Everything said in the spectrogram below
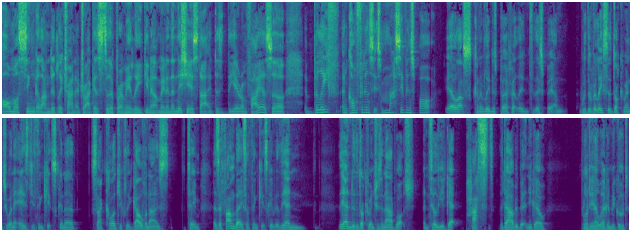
almost single-handedly trying to drag us to the Premier League. You know what I mean? And then this year started the, the year on fire. So belief and confidence, it's massive in sport. Yeah, well, that's kind of leading us perfectly into this bit. Um, with the release of the documentary when it is, do you think it's going to psychologically galvanise the team as a fan base? I think it's going to the end. The end of the documentary is an hard watch until you get past the derby bit and you go, "Bloody hell, we're going to be good."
